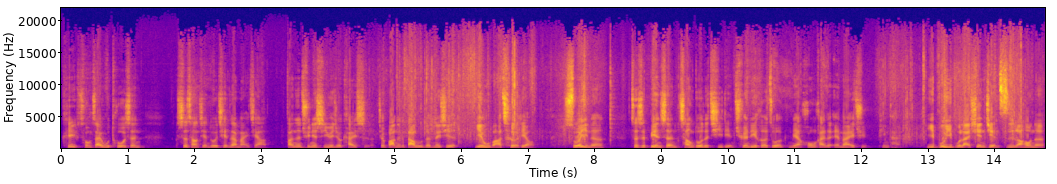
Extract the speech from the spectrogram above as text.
可以从债务脱身，市场捡多潜在买家。反正去年十一月就开始了，就把那个大陆的那些业务把它撤掉。所以呢，这是变身长多的起点，全力合作怎么样？红海的 MIH 平台。一步一步来，先减资，然后呢，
